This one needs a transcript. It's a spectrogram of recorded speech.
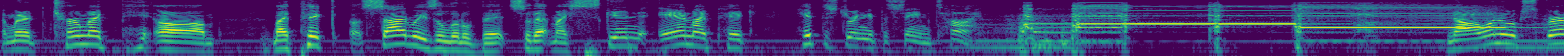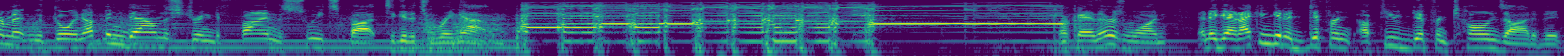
I'm going to turn my, um, my pick sideways a little bit so that my skin and my pick hit the string at the same time. Now I want to experiment with going up and down the string to find the sweet spot to get it to ring out. Okay, there's one. And again, I can get a different, a few different tones out of it,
